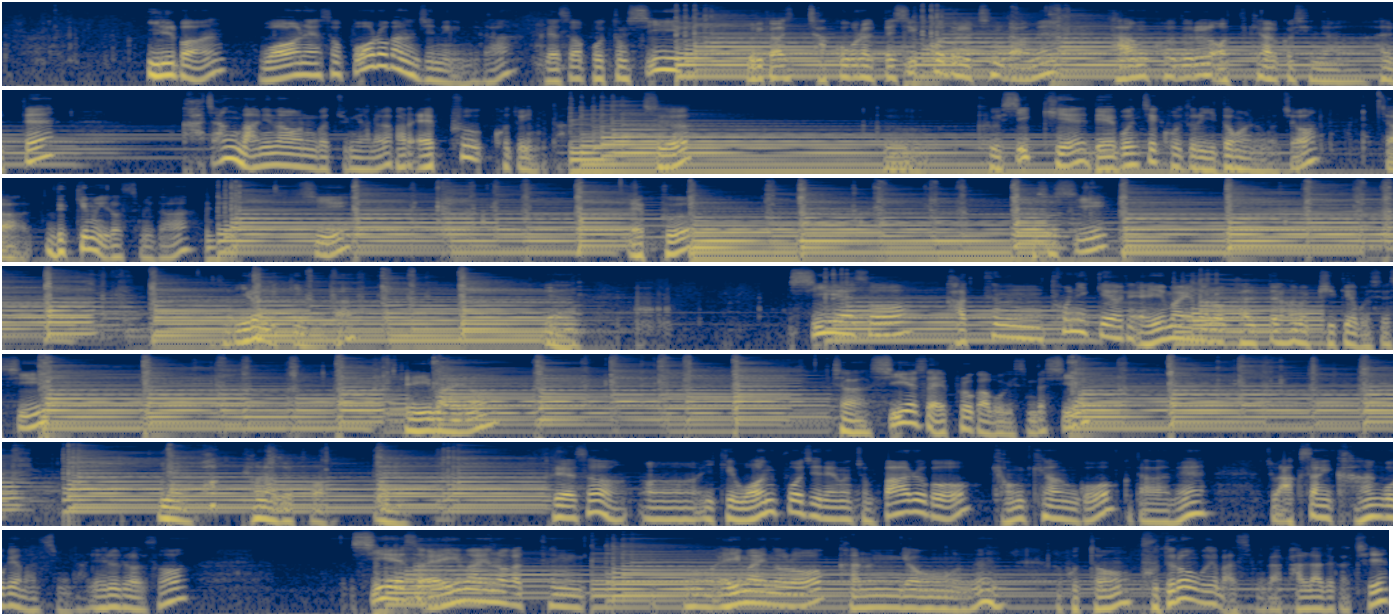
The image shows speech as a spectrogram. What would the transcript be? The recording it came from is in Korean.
1번 원에서 4로 가는 진행입니다. 그래서 보통 C 우리가 작곡을 할 때 C 코드를 친 다음에 다음 코드를 어떻게 할 것이냐 할 때 가장 많이 나오는 것 중에 하나가 바로 F 코드입니다. 즉, 그, 그 C 키의 네 번째 코드로 이동하는 거죠. 자, 느낌은 이렇습니다. C, F, C, 이런 느낌입니다. 예. C에서 같은 토닉 계열인 A 마이너로 갈 때를 한번 비교해 보세요. C, A 마이너. 자, C에서 F로 가보겠습니다. C. 예, 확 변하죠, 더. 예. 그래서 어, 이렇게 원포 진행은 좀 빠르고 경쾌한 곡, 그 다음에 좀 악상이 강한 곡에 많습니다. 예를 들어서 C에서 A 마이너 같은 어, A 마이너로 가는 경우는 보통 부드러운 곡이 많습니다. 발라드 같이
